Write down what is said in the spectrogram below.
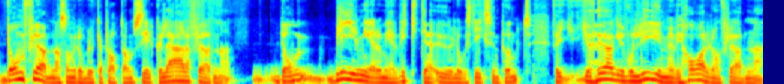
de flödena som vi då brukar prata om, cirkulära flödena, de blir mer och mer viktiga ur logistiksynpunkt. För ju högre volymer vi har i de flödena,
